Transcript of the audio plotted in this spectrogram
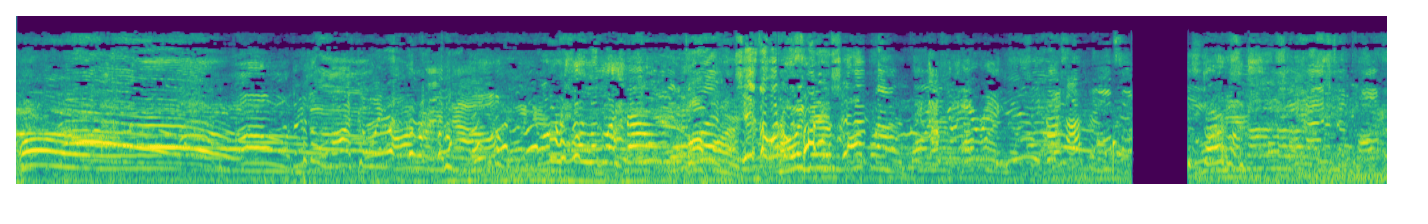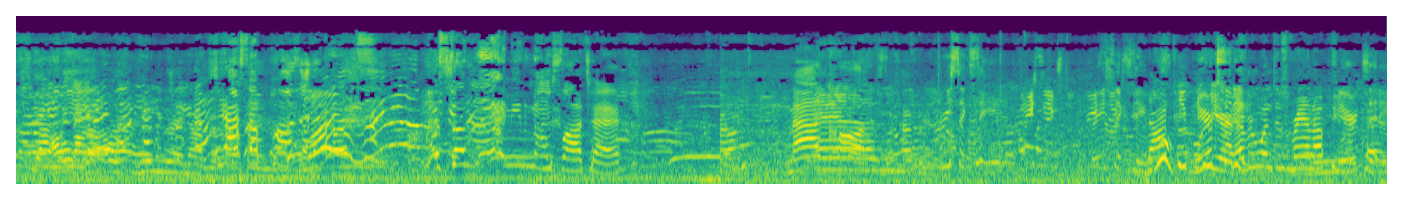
Oh, there's a lot going on right now. Marissa look like that. She's the one who started shit about me. I'm hearing. See how it happens. She has some pop. What? Something I need an ice latte. Mad cause. 360. 360. 360. Now people New York here. City. Everyone just ran up New here. York City.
